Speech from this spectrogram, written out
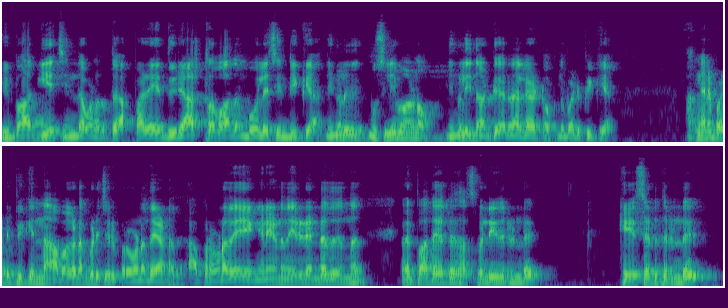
വിഭാഗീയ ചിന്ത വളർത്തുക പഴയ ദുരാഷ്ട്രവാദം പോലെ ചിന്തിക്കുക. നിങ്ങൾ മുസ്ലിമാണോ? നിങ്ങൾ ഈ നാട്ടുകാരനല്ല കേട്ടോ. ഒന്ന് പഠിപ്പിക്കുക. അങ്ങനെ പഠിപ്പിക്കുന്ന അപകടം പിടിച്ചൊരു പ്രവണതയാണത്. ആ പ്രവണതയെ എങ്ങനെയാണ് നേരിടേണ്ടത് എന്ന് ഇപ്പോൾ അദ്ദേഹത്തെ സസ്പെൻഡ് ചെയ്തിട്ടുണ്ട് കേസ് എടുത്തിട്ടുണ്ട്.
